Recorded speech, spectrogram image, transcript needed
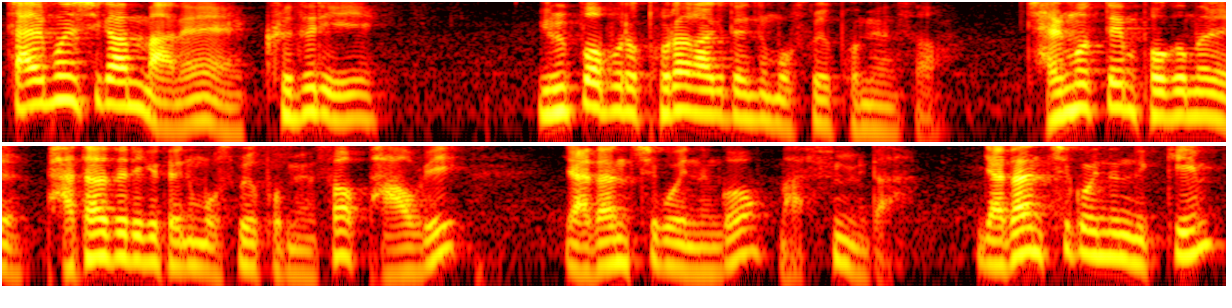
짧은 시간 만에 그들이 율법으로 돌아가게 되는 모습을 보면서 잘못된 복음을 받아들이게 되는 모습을 보면서 바울이 야단치고 있는 거 맞습니다. 야단치고 있는 느낌,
